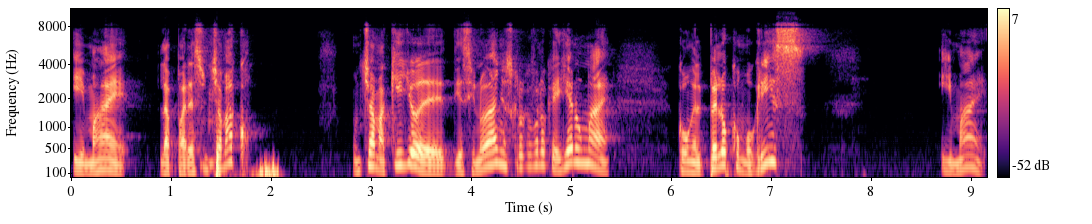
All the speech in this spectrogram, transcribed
Y Mae, le aparece un chamaco, un chamaquillo de 19 años, creo que fue lo que dijeron, Mae, con el pelo como gris. Y Mae,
